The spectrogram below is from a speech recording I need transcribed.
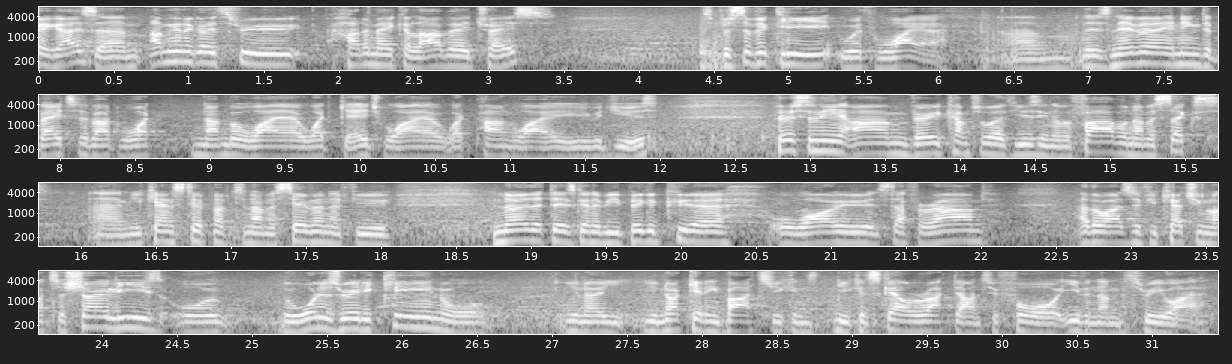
Okay guys, um, I'm going to go through how to make a live trace specifically with wire. Um, there's never ending debate about what number wire, what gauge wire, what pound wire you would use. Personally, I'm very comfortable with using number 5 or number 6. Um, you can step up to number 7 if you know that there's going to be bigger Cuda or Wahoo and stuff around. Otherwise, if you're catching lots of shoalies or the water's really clean or you know you're not getting bites, you can you can scale right down to 4 or even number 3 wire.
